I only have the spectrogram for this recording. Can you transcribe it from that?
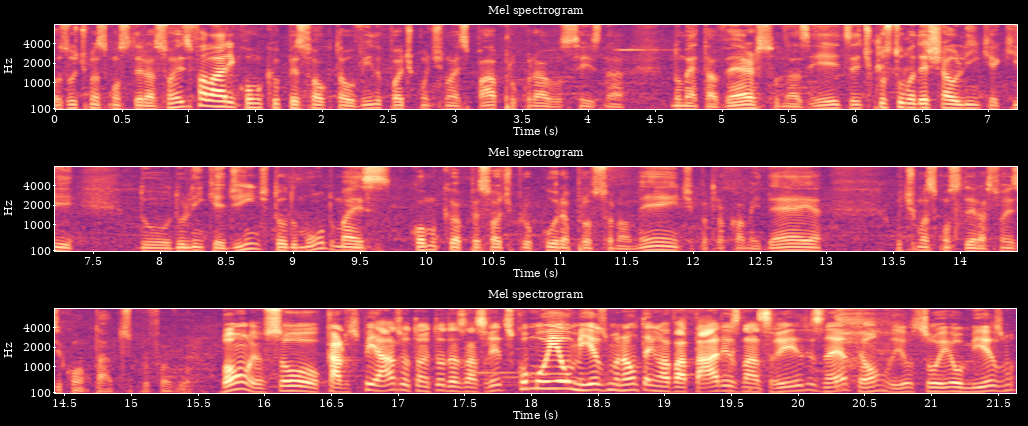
as últimas considerações e falarem como que o pessoal que está ouvindo pode continuar esse papo, procurar vocês na, no metaverso, nas redes. A gente costuma deixar o link aqui do, do LinkedIn de todo mundo, mas como que o pessoal te procura profissionalmente para trocar uma ideia? Últimas considerações e contatos, por favor. Bom, eu sou Carlos Piazza, eu estou em todas as redes. Como eu mesmo não tenho avatares nas redes, né? Então, eu sou eu mesmo.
